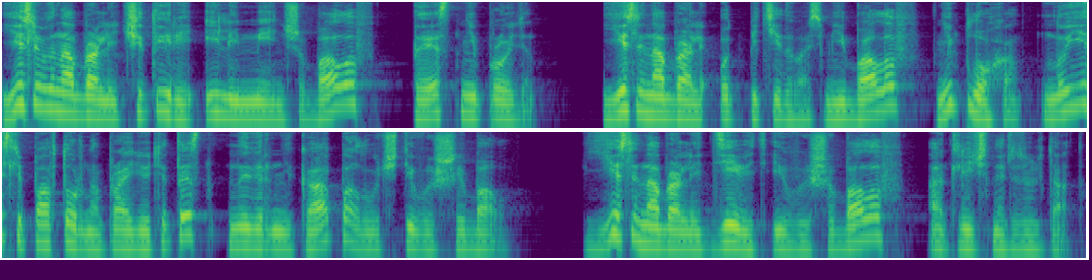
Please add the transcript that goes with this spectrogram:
Если вы набрали 4 или меньше баллов, тест не пройден. Если набрали от 5 до 8 баллов, неплохо, но если повторно пройдете тест, наверняка получите высший балл. Если набрали 9 и выше баллов, отличный результат.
